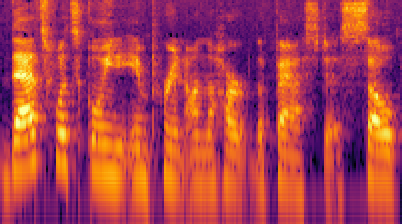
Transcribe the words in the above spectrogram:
that's what's going to imprint on the heart the fastest. So,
